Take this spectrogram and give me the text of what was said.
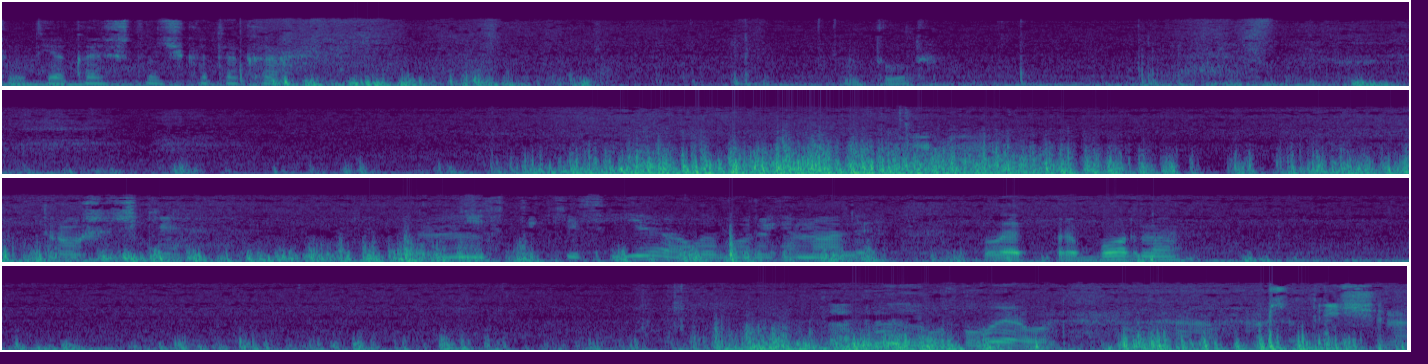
Тут якась штучка така. Тут. LED приборна. Так, ну і лобове наша тріщина.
